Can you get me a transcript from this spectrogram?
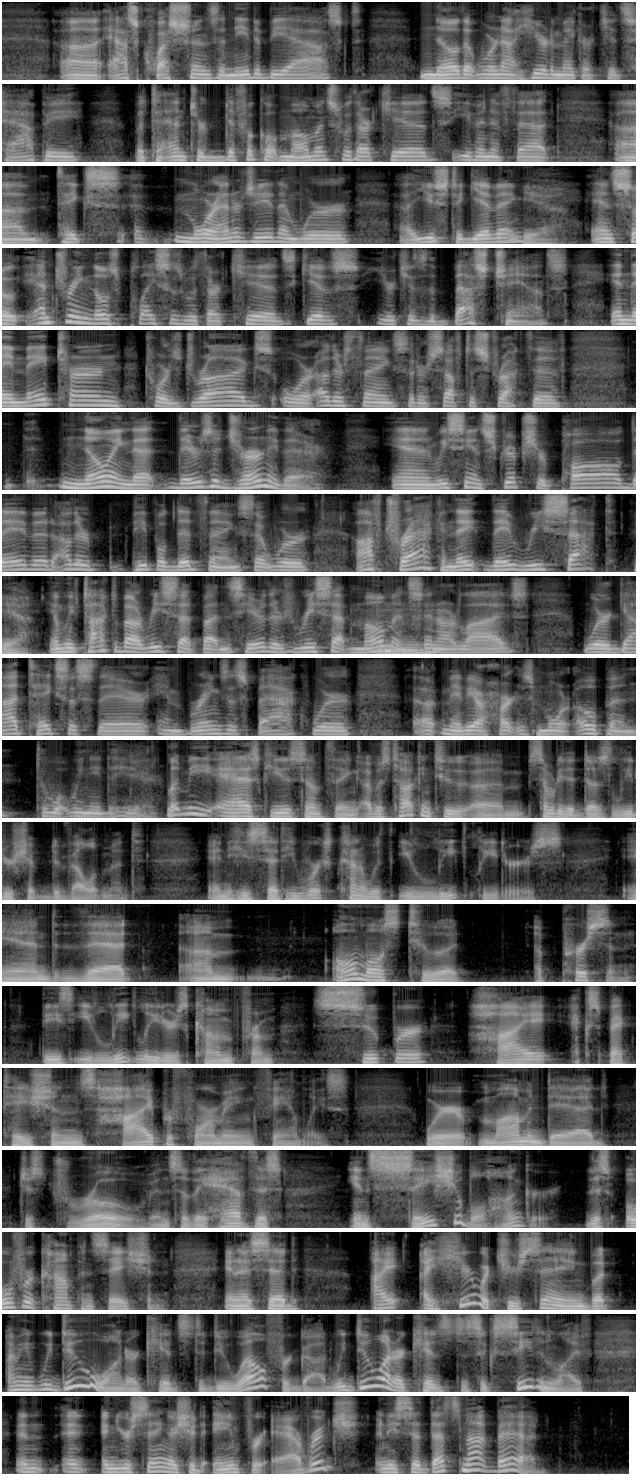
uh, ask questions that need to be asked, know that we're not here to make our kids happy, but to enter difficult moments with our kids, even if that um, takes uh, more energy than we're uh, used to giving. Yeah. And so entering those places with our kids gives your kids the best chance. And they may turn towards drugs or other things that are self destructive, knowing that there's a journey there. And we see in Scripture, Paul, David, other people did things that were off track and they, they reset. Yeah. And we've talked about reset buttons here. There's reset moments mm-hmm. in our lives where God takes us there and brings us back where uh, maybe our heart is more open to what we need to hear. Let me ask you something. I was talking to um, somebody that does leadership development, and he said he works kind of with elite leaders, and that um, almost to a, a person, these elite leaders come from super high expectations, high performing families where mom and dad just drove. And so they have this insatiable hunger, this overcompensation. And I said, I, I hear what you're saying, but I mean, we do want our kids to do well for God. We do want our kids to succeed in life. And, and, and you're saying I should aim for average? And he said, that's not bad.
